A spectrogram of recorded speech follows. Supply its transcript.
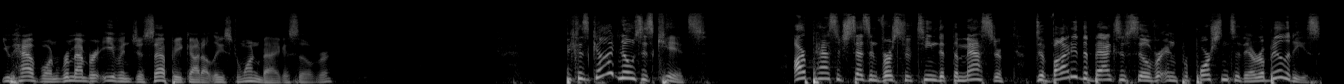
you have one, remember, even Giuseppe got at least one bag of silver. Because God knows his kids. Our passage says in verse 15 that the master divided the bags of silver in proportion to their abilities.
